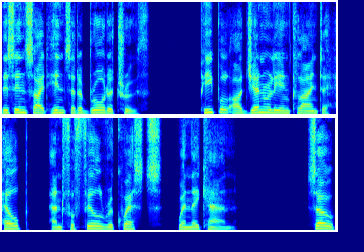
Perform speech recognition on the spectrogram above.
This insight hints at a broader truth. People are generally inclined to help and fulfill requests when they can. So,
